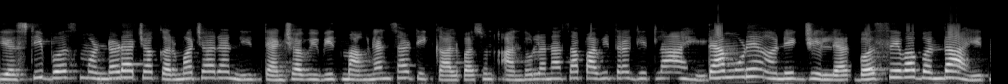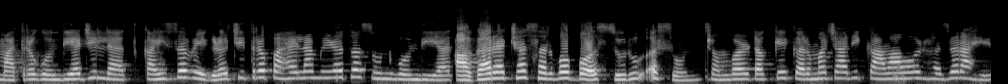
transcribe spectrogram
एस टी बस मंडळाच्या कर्मचाऱ्यांनी त्यांच्या विविध मागण्यांसाठी कालपासून आंदोलनाचा पावित्रा घेतला आहे. त्यामुळे अनेक जिल्ह्यात बस सेवा बंद आहेत. मात्र गोंदिया जिल्ह्यात काहीसं वेगळं चित्र पाहायला मिळत असून गोंदियात आगाराच्या सर्व बस सुरू असून शंभर टक्के कर्मचारी कामावर हजर आहेत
